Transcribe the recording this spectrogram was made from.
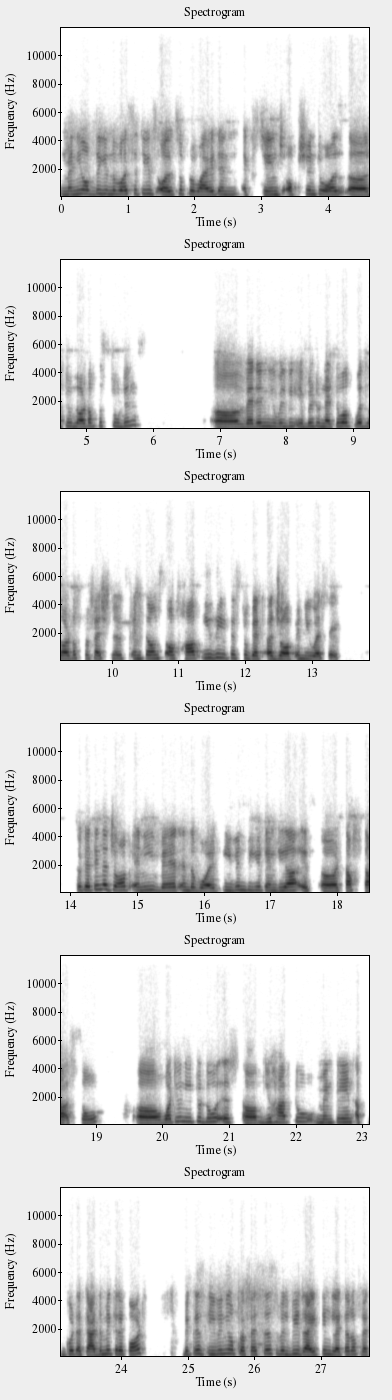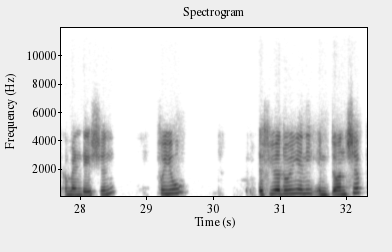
many of the universities also provide an exchange option to all uh, to a lot of the students, uh, wherein you will be able to network with a lot of professionals in terms of how easy it is to get a job in USA. So getting a job anywhere in the world, even be it India, is a tough task. So uh, what you need to do is um, you have to maintain a good academic record because even your professors will be writing letter of recommendation for you if you are doing any internship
